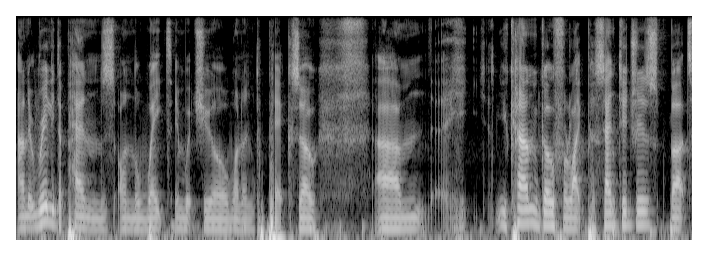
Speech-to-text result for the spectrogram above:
and it really depends on the weight in which you're wanting to pick. So um, you can go for like percentages, but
